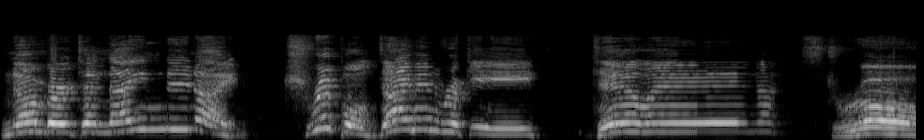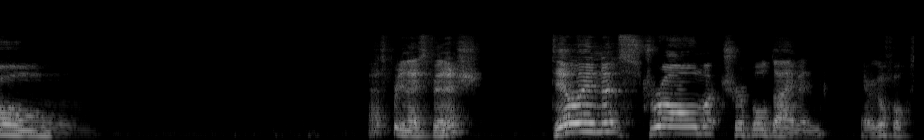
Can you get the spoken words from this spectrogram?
number to 99, triple diamond rookie, Dylan Strome. That's pretty nice finish. Dylan Strome, triple diamond. There we go, folks.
